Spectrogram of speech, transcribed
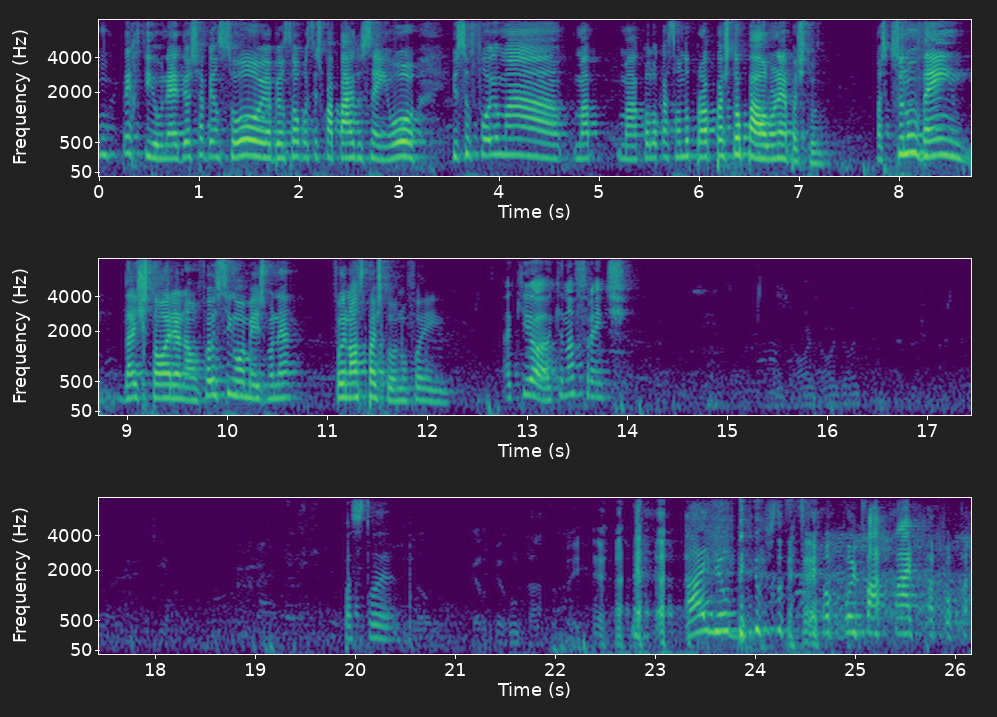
um perfil, né? Deus te abençoe, abençoe vocês com a paz do Senhor. Isso foi uma, uma, uma colocação do próprio pastor Paulo, né, pastor? Acho que isso não vem da história, não. Foi o senhor mesmo, né? Foi nosso pastor, não foi? Aqui, ó, aqui na frente. Pastor. Quero perguntar também. Ai, meu Deus do céu, foi fatal agora.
